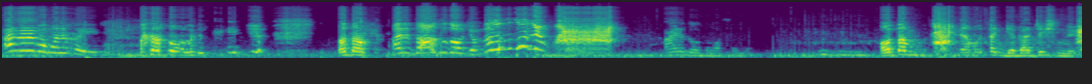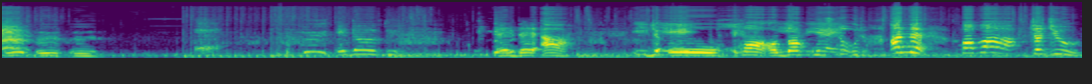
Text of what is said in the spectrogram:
Annene babana kayayım. Adam Hadi daha hızlı doğacağım. Daha hızlı doğacağım. Aynı doğdum aslında. adam yamaktan geberecek şimdi. Ö ö ö. Eda öldü. EDA. İyi Ce- Oha adam İyi diye. uçtu uç. Anne Baba. cacu.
